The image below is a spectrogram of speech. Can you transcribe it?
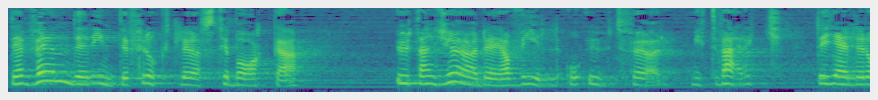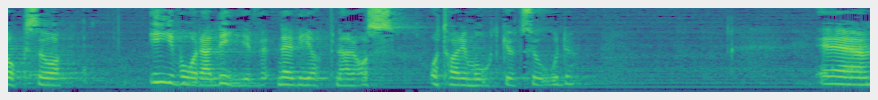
Det vänder inte fruktlöst tillbaka utan gör det jag vill och utför mitt verk. Det gäller också i våra liv när vi öppnar oss och tar emot Guds ord. Eh,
